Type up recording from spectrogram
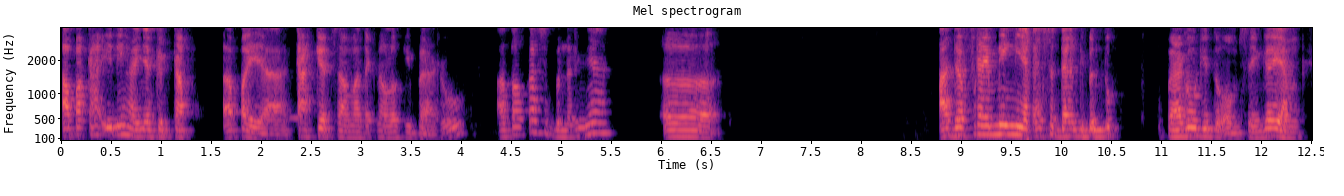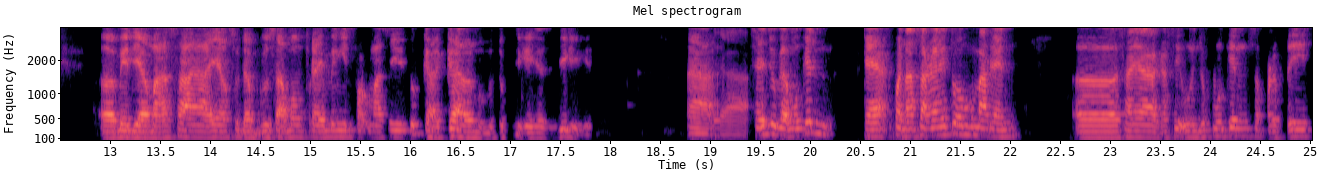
apakah ini hanya gekap apa ya kaget sama teknologi baru, ataukah sebenarnya eh, ada framing yang sedang dibentuk baru gitu Om, sehingga yang eh, media massa yang sudah berusaha memframing informasi itu gagal membentuk dirinya sendiri gitu. Nah, Ya. saya juga mungkin kayak penasaran itu Om kemarin eh, saya kasih unjuk mungkin seperti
